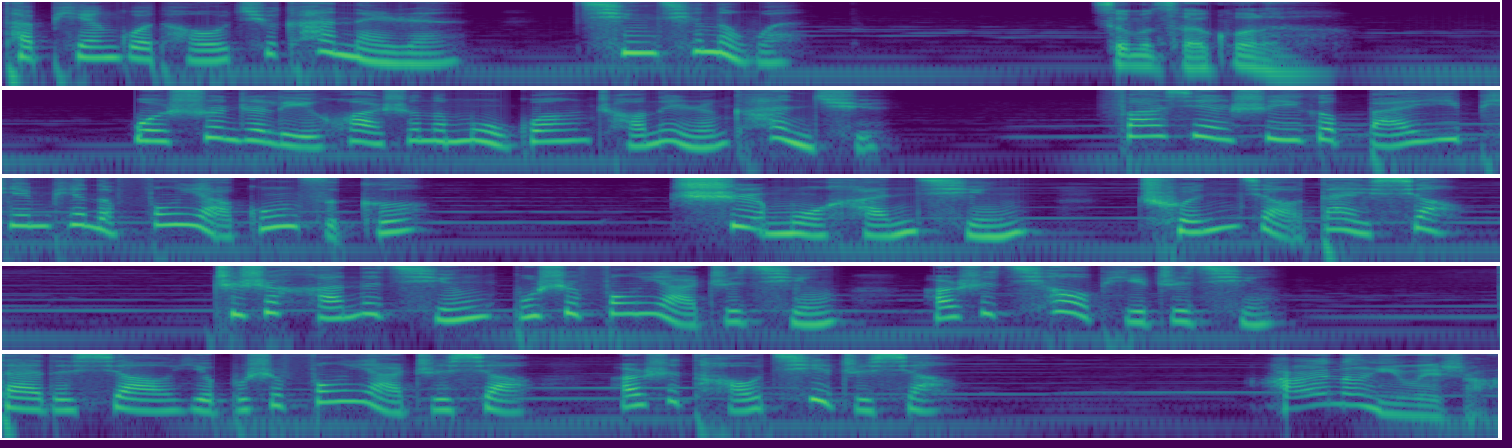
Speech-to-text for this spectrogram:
他偏过头去看那人，轻轻的问：“怎么才过来啊？”我顺着李化生的目光朝那人看去，发现是一个白衣翩翩的风雅公子哥，赤目含情，唇角带笑。只是含的情不是风雅之情，而是俏皮之情；带的笑也不是风雅之笑，而是淘气之笑。还能因为啥？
